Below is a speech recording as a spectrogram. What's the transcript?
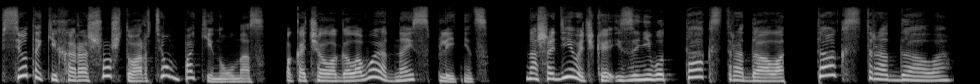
все таки хорошо, что Артем покинул нас, покачала головой одна из сплетниц. Наша девочка из-за него так страдала, так страдала.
